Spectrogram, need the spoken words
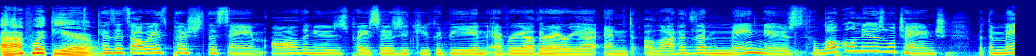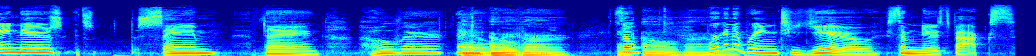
up with you? Because it's always pushed the same. All the news places you, you could be in every other area, and a lot of the main news, the local news will change, but the main news, it's the same thing over and, And over. over. So, over. We're going to bring to you some news facts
